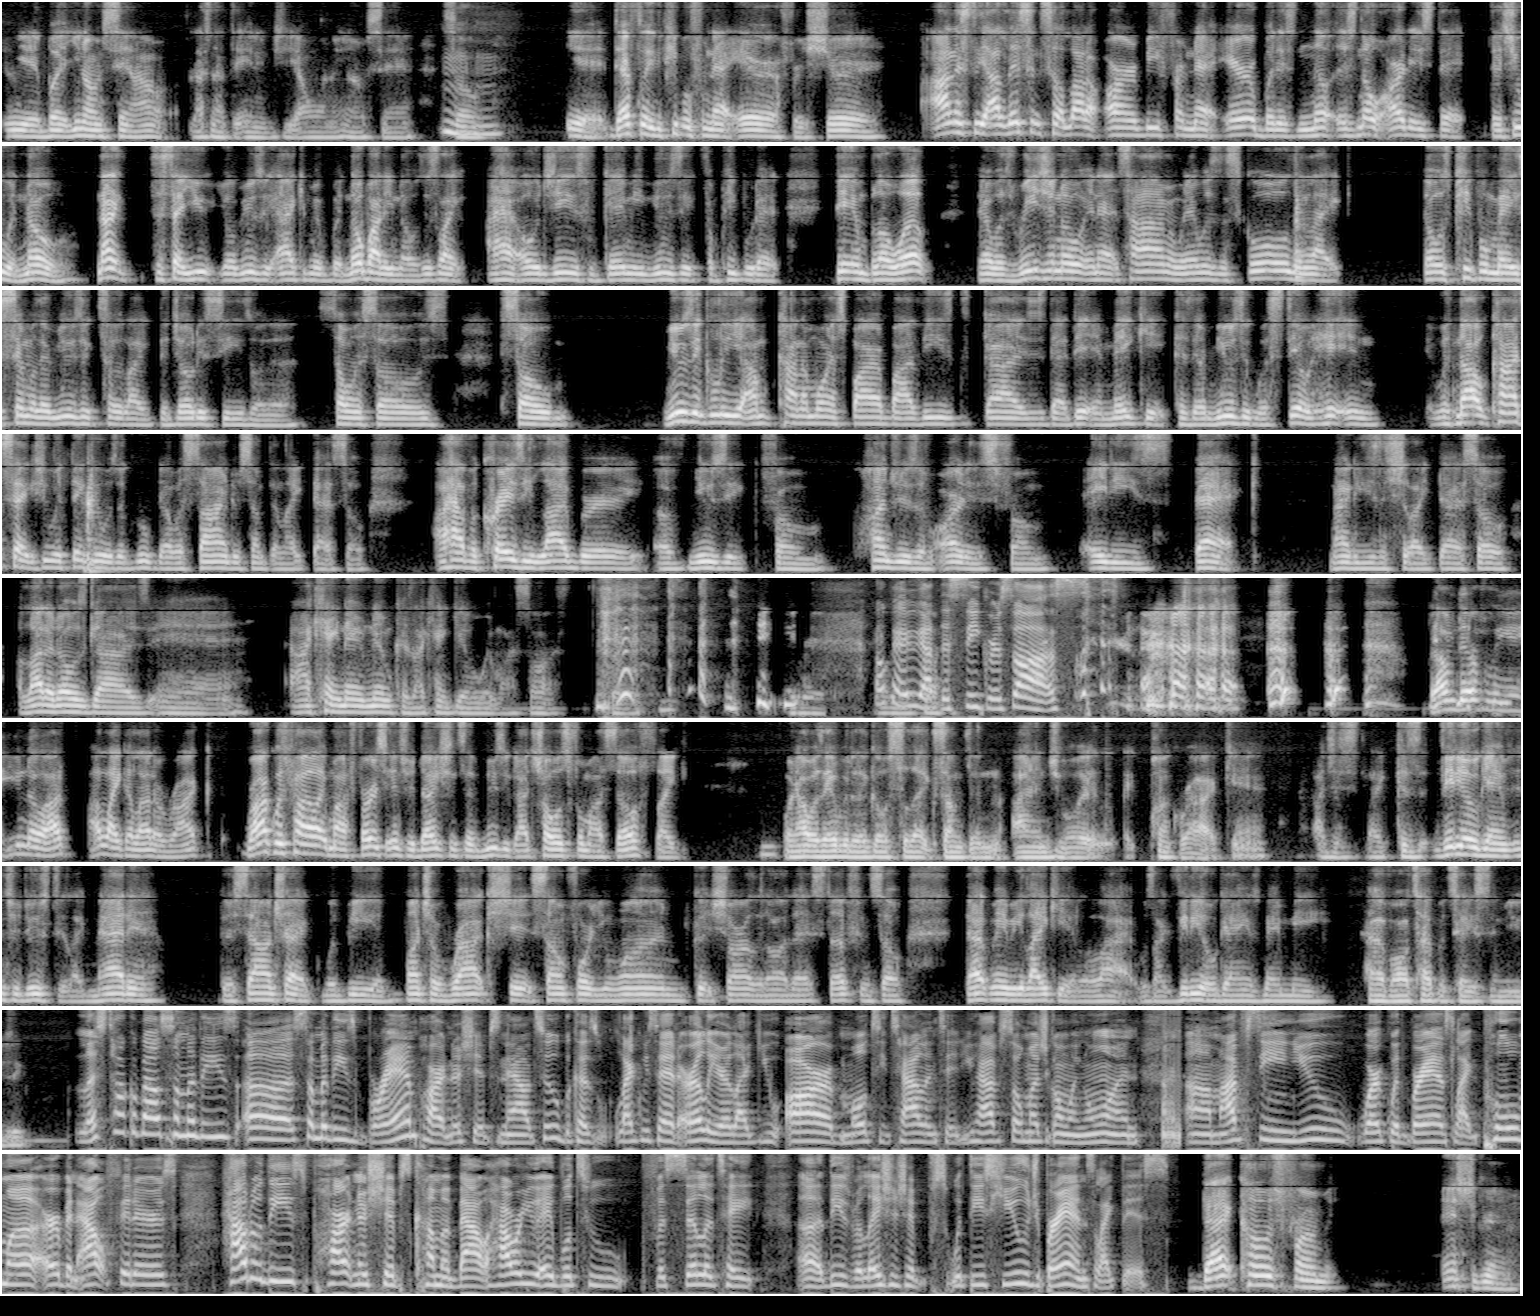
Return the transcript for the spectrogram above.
Yeah, but you know what I'm saying. I that's not the energy I want. You know what I'm saying. So mm-hmm. yeah, definitely the people from that era for sure honestly, I listen to a lot of R and B from that era, but it's no, it's no artist that that you would know. Not to say you your music acumen, but nobody knows. It's like I had OGs who gave me music from people that didn't blow up, that was regional in that time, and when it was in school, and like those people made similar music to like the Jodeci's or the so and so's. So musically, I'm kind of more inspired by these guys that didn't make it because their music was still hitting without context, you would think it was a group that was signed or something like that. So I have a crazy library of music from hundreds of artists from 80s back, 90s and shit like that. So a lot of those guys, and I can't name them because I can't give away my sauce. So, yeah. okay, we got the secret sauce. but I'm definitely, you know, I, I like a lot of rock. Rock was probably like my first introduction to music I chose for myself. Like when I was able to go select something I enjoy, like punk rock, and I just like because video games introduced it, like Madden, their soundtrack would be a bunch of rock shit, Sum 41, Good Charlotte, all that stuff, and so that made me like it a lot. It was like video games made me have all type of taste in music let's talk about some of these uh some of these brand partnerships now too because like we said earlier like you are multi-talented. You have so much going on. Um i've seen you work with brands like puma urban outfitters. How do these partnerships come about? How are you able to facilitate uh, these relationships with these huge brands like this? That comes from instagram.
